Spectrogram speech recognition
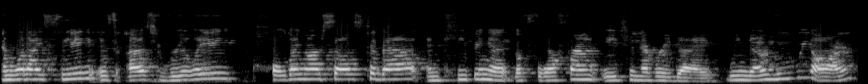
And what I see is us really holding ourselves to that and keeping it the forefront each and every day. We know who we are,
